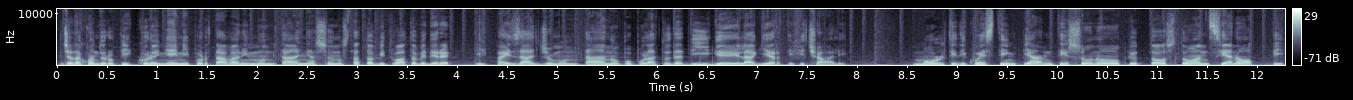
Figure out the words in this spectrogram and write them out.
Già da quando ero piccolo i miei mi portavano in montagna sono stato abituato a vedere il paesaggio montano popolato da dighe e laghi artificiali molti di questi impianti sono piuttosto anzianotti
